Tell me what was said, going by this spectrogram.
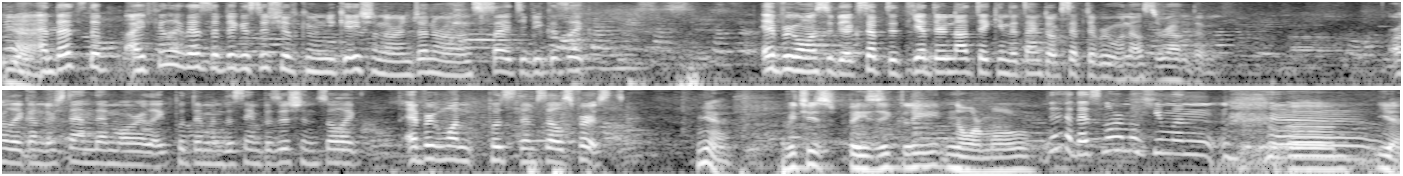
Yeah, yeah. and that's the I feel like that's the biggest issue of communication or in general in society because like everyone wants to be accepted, yet they're not taking the time to accept everyone else around them. Or like understand them or like put them in the same position. So like everyone puts themselves first. Yeah, which is basically normal. Yeah, that's normal human um, yeah,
